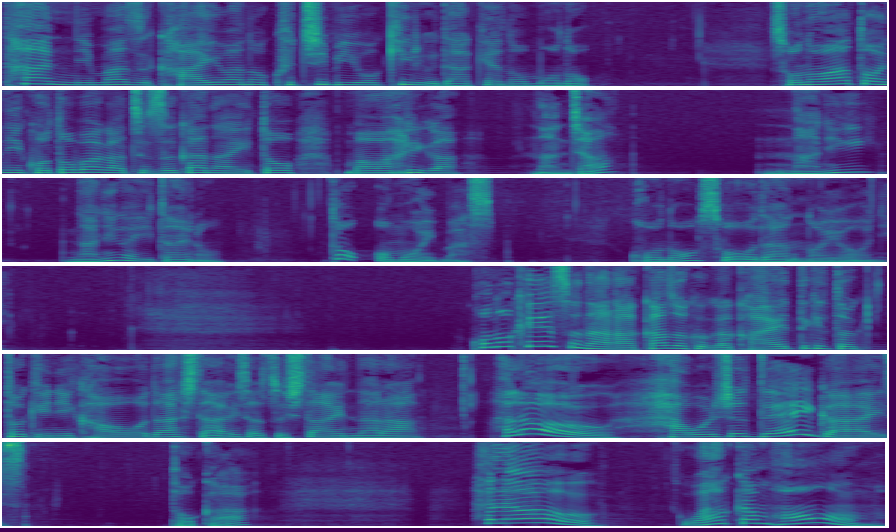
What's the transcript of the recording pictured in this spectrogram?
単にまず会話の口火を切るだけのもの。その後に言葉が続かないと周りがなんじゃ？何何が言いたいの？と思います。この相談のように。このケースなら家族が帰ってきた時に顔を出して挨拶したいなら Hello, how was your day, guys? とか Hello, welcome home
